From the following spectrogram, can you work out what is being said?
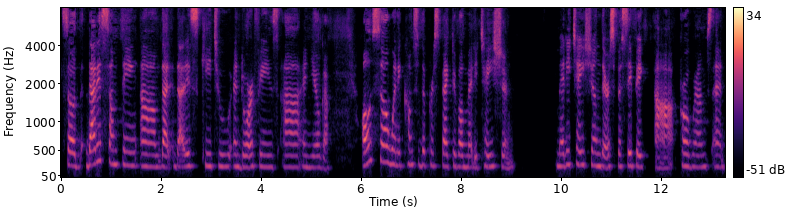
So th- that is something um, that that is key to endorphins uh, and yoga also when it comes to the perspective of meditation meditation there are specific uh, programs and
